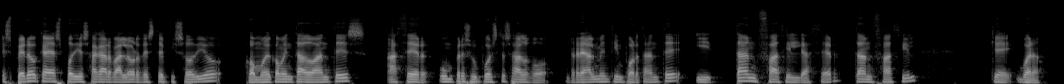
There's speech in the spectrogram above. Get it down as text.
Espero que hayas podido sacar valor de este episodio. Como he comentado antes, hacer un presupuesto es algo realmente importante y tan fácil de hacer, tan fácil, que, bueno,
